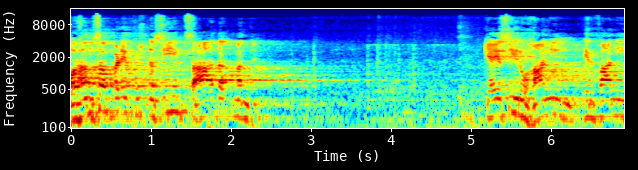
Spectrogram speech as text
और हम सब बड़े खुशनसीब सआदतमंद हैं। कैसी रूहानी, इरफानी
